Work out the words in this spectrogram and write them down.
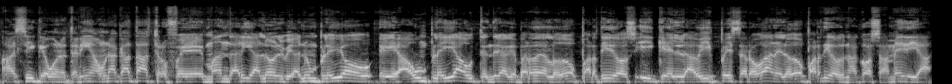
Así que bueno, tenía una catástrofe, mandaría al Olvia en un playout, eh, a un playout, tendría que perder los dos partidos y que el David Pésaro gane los dos partidos, una cosa media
